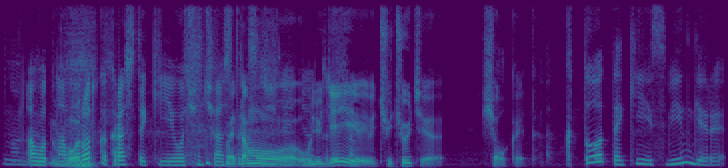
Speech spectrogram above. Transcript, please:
Ну, а вот наоборот, вот. как раз-таки очень часто. Поэтому у людей чуть-чуть э, щелкает. Кто такие свингеры,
